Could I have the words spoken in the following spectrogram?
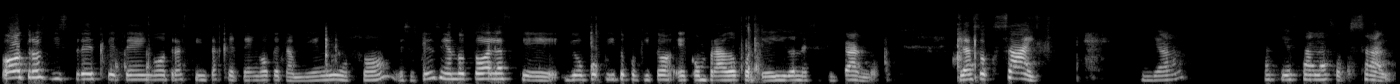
Otros distress que tengo, otras tintas que tengo que también uso. Les estoy enseñando todas las que yo poquito a poquito he comprado porque he ido necesitando. Las Oxide, ¿ya? Aquí están las Oxide.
